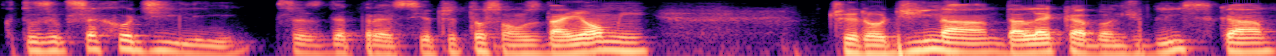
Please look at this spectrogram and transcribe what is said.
którzy przechodzili przez depresję. Czy to są znajomi, czy rodzina, daleka bądź bliska.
